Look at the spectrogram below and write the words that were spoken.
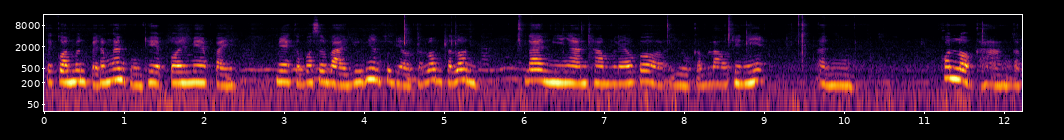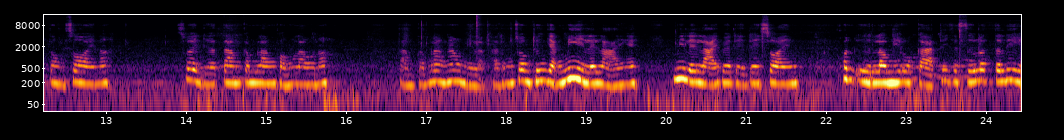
แต่ก่อนมันไปทำงานกรุงเทพปล่อยแม่ไป แม่ก็บ่สบายอยู่เฮียนผู้เดียวตะล่อนตะล่อนได้มีงานทำแล้วก็อยู่กับเราทีนี้ อันคนรอบข้างก็ต้องซอยเนาะช่วยเหลือตามกำลังของเราเนาะตามกำลังเฮานี่แหละค่ะท่านผู้ชมถึงอยากมีหลายๆไงมีหลายๆไปได้ได้ซอย คนอื่นเรามีโอกาสที่จะซื้อลอตเตอรี่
